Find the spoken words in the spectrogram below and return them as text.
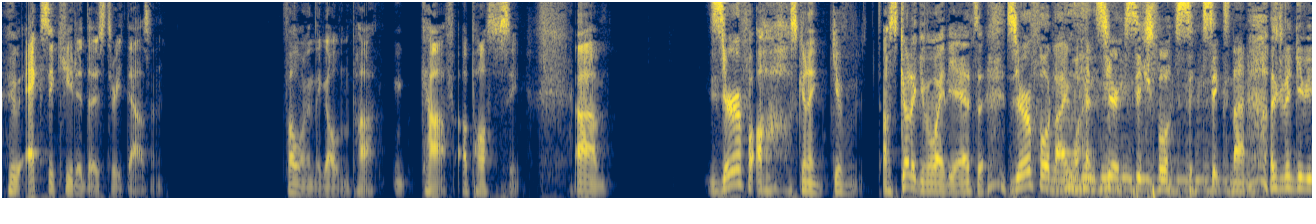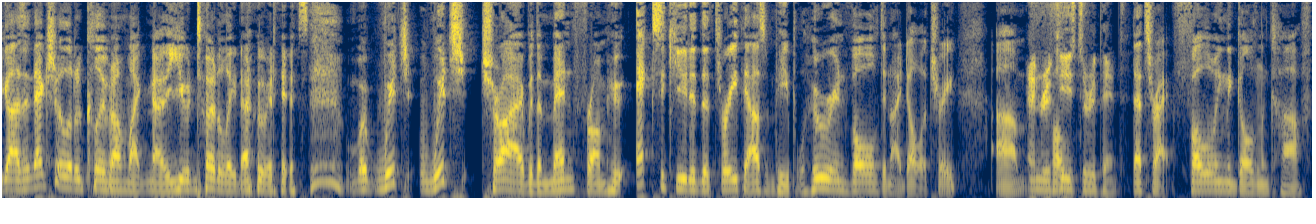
who executed those 3,000 following the golden pa- calf apostasy? Um, Zero four. Oh, I was gonna give. I was gonna give away the answer. Zero four nine one zero six four six six nine. I was gonna give you guys an extra little clue, but I'm like, no, you would totally know who it is. Which which tribe were the men from who executed the three thousand people who were involved in idolatry um, And refused to repent. that's right. Following the golden calf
